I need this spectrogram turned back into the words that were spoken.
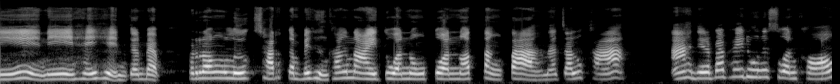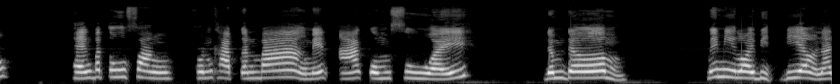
นี้นี่ให้เห็นกันแบบร่องลึกชัดกันไปถึงข้างในตัวนงตัวน็อตต่างๆ นะจ๊ะลูกค้าอะเดี๋ยวแป๊บให้ดูในส่วนของแผงประตูฝั่งคนขับกันบ้าง เม็ดอาร์กลมสวย เดิมๆ ไม่มีรอยบิดเบี้ยวนะ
